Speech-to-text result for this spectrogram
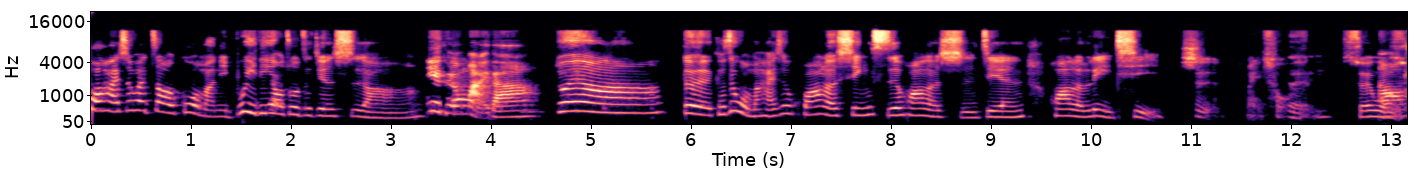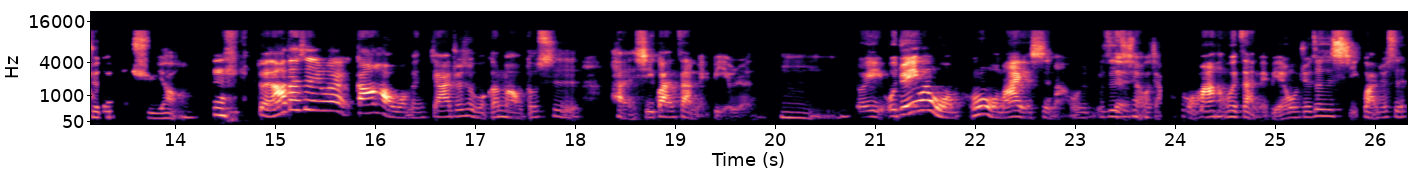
活还是会照过嘛，你不一定要做这件事啊，你也可以用买的啊。对啊，对，可是我们还是花了心思，花了时间，花了力气，是。没错，对，所以我觉得很需要。嗯，对。然后，但是因为刚好我们家就是我跟毛都是很习惯赞美别人，嗯，所以我觉得，因为我因为我妈也是嘛，我不是之前有讲过，我妈很会赞美别人，我觉得这是习惯，就是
